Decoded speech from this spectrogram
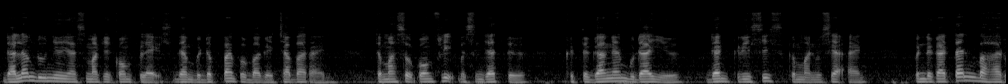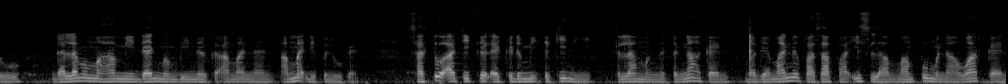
Dalam dunia yang semakin kompleks dan berdepan pelbagai cabaran, termasuk konflik bersenjata, ketegangan budaya dan krisis kemanusiaan, pendekatan baharu dalam memahami dan membina keamanan amat diperlukan. Satu artikel akademik terkini telah mengetengahkan bagaimana falsafah Islam mampu menawarkan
